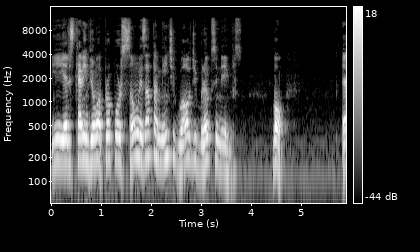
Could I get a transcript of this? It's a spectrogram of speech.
e eles querem ver uma proporção exatamente igual de brancos e negros. Bom, é,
